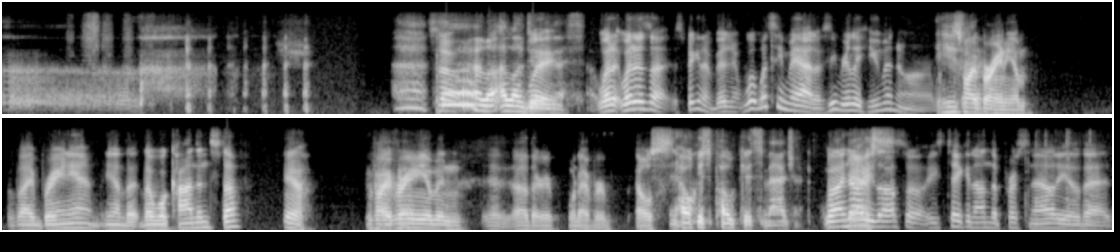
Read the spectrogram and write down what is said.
So- I, lo- I love doing Wait. this. What what is that? Speaking of Vision, what, what's he made out of? Is he really human or He's what's that? vibranium. Vibranium? You know, the, the Wakandan stuff? Yeah, vibranium and uh, other whatever else. And Hocus Pocus magic. Well, I know he's also he's taken on the personality of that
